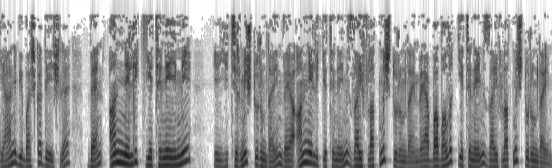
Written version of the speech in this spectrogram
Yani bir başka deyişle ben annelik yeteneğimi e, yitirmiş durumdayım veya annelik yeteneğimi zayıflatmış durumdayım veya babalık yeteneğimi zayıflatmış durumdayım.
